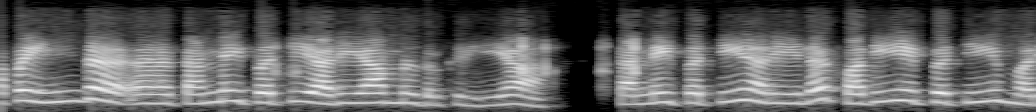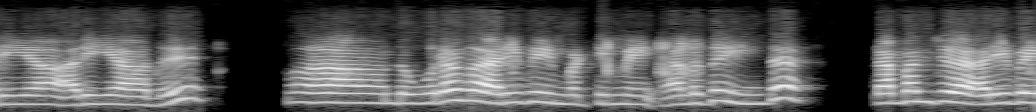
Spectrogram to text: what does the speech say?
அப்ப இந்த தன்னை பற்றி அறியாமல் இருக்கு இல்லையா? தன்னை பற்றியும் அறியல பதியை பற்றியும் அறியா அறியாது. அந்த உலக அறிவை மட்டுமே அல்லது இந்த பிரபஞ்ச அறிவை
